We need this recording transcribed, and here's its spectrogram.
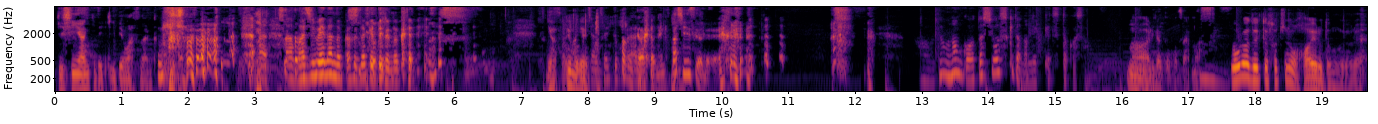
疑心暗鬼で聞いてます、なんか。あ、あ真面目なのか、ふざけてるのかね。いや、でもねちゃ、んそういうところあるから。難しいですよね。あでもなんか私は好きだな、熱血高さ。うんああありがとうございます。俺は絶対そっちの方が入ると思うよね。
